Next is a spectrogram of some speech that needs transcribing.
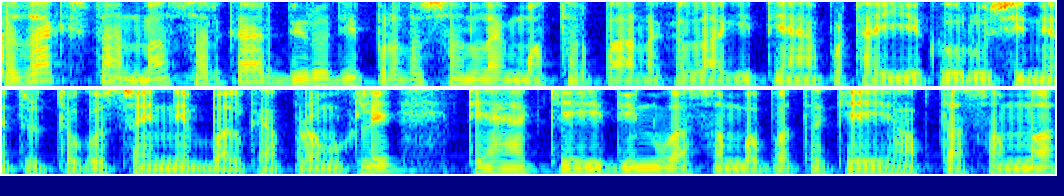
कजाकिस्तानमा सरकार विरोधी प्रदर्शनलाई मत्थर पार्नका लागि त्यहाँ पठाइएको रुसी नेतृत्वको सैन्य बलका प्रमुखले त्यहाँ केही दिन वा सम्भवतः केही हप्तासम्म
